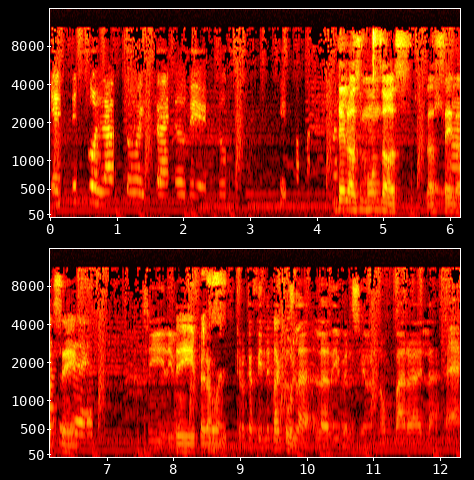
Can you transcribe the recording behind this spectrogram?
este colapso extraño de los. De los mundos, lo Sí, sé, lo sé. suceder. Sí, digo. Sí, pero bueno. Creo que a fin de cuentas cool. la, la diversión no para la- eh,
